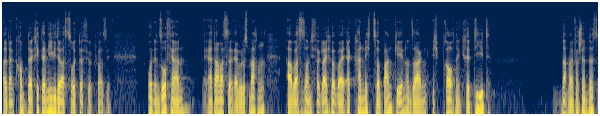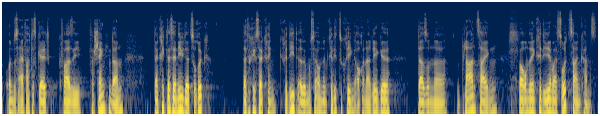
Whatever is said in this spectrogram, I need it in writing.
Also dann kommt, da kriegt er nie wieder was zurück dafür quasi. Und insofern, er hat damals gesagt, er würde es machen, aber es ist auch nicht vergleichbar, weil er kann nicht zur Bank gehen und sagen, ich brauche einen Kredit, nach meinem Verständnis, und es einfach das Geld quasi verschenken dann, dann kriegt er es ja nie wieder zurück. Dafür kriegst du ja keinen Kredit. Also du musst ja, um einen Kredit zu kriegen, auch in der Regel da so eine, einen Plan zeigen, warum du den Kredit jemals zurückzahlen kannst.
